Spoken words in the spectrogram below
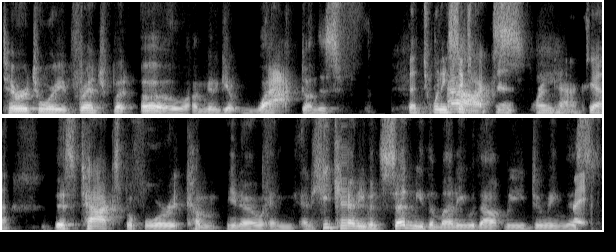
territory in French, but oh, I'm going to get whacked on this the 26% foreign tax yeah this tax before it come you know and and he can't even send me the money without me doing this right.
